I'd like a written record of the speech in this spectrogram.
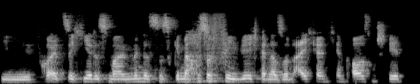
die freut sich jedes Mal mindestens genauso viel wie ich, wenn da so ein Eichhörnchen draußen steht.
